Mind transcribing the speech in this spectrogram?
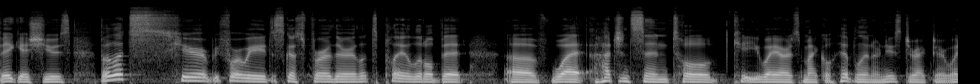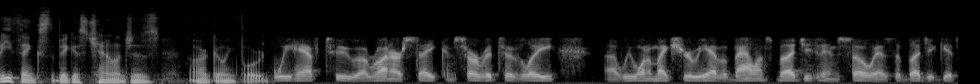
big issues. But let's hear, before we discuss further, let's play a little bit of what Hutchinson told KUAR's Michael Hibblen, our news director, what he thinks the biggest challenges are going forward. We have to uh, run our state conservatively. Uh, we want to make sure we have a balanced budget, and so as the budget gets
